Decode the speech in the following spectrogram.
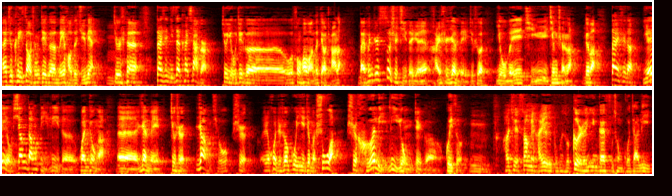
哎，就可以造成这个美好的局面。就是，但是你再看下边就有这个凤凰网的调查了。百分之四十几的人还是认为，就说有违体育精神了，对吧？但是呢，也有相当比例的观众啊，呃，认为就是让球是，呃，或者说故意这么输啊，是合理利用这个规则。嗯，而且上面还有一部分说个人应该服从国家利益，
